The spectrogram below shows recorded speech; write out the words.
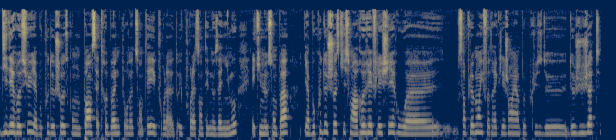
d'idées reçues, il y a beaucoup de choses qu'on pense être bonnes pour notre santé et pour la et pour la santé de nos animaux et qui ne le sont pas. Il y a beaucoup de choses qui sont à re-réfléchir ou, euh, simplement il faudrait que les gens aient un peu plus de, de jugeote,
